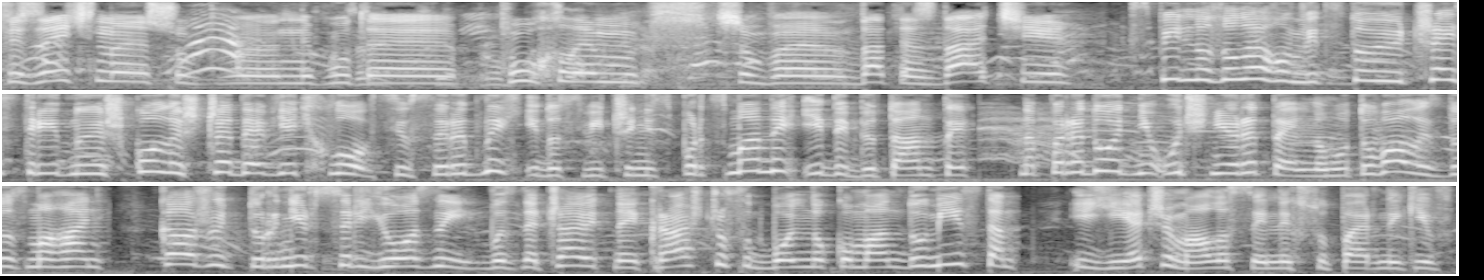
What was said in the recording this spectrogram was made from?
фізичне, щоб е, не бути пухлим, щоб е, дати здачі. Спільно з Олегом відстоюють честь рідної школи ще дев'ять хлопців. Серед них і досвідчені спортсмени, і дебютанти. Напередодні учні ретельно готувались до змагань. Кажуть, турнір серйозний, визначають найкращу футбольну команду міста. І є чимало сильних суперників.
